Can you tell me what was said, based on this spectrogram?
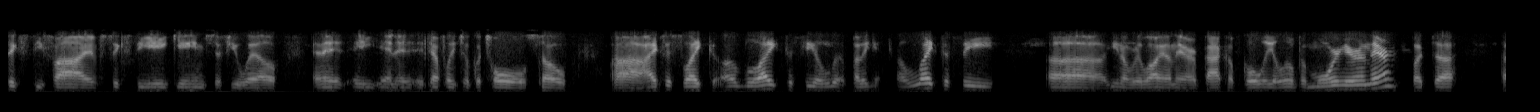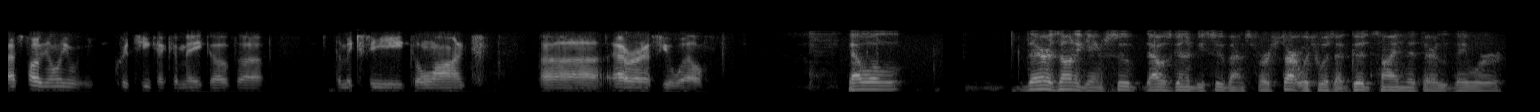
65, 68 games, if you will, and it, it and it, it definitely took a toll. So uh, I just like I like to see a li- but again, I like to see, uh, you know, rely on their backup goalie a little bit more here and there. But uh, that's probably the only critique I can make of uh, the McPhee Gallant uh, era, if you will. Yeah, well, the Arizona game, Sub, that was going to be Subban's first start, which was a good sign that they they were,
